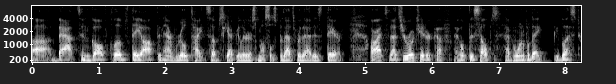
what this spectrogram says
uh, bats and golf clubs, they often have real tight subscapularis muscles, but that's where that is there. All right, so that's your rotator cuff. I hope this helps. Have a wonderful day. Be blessed.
